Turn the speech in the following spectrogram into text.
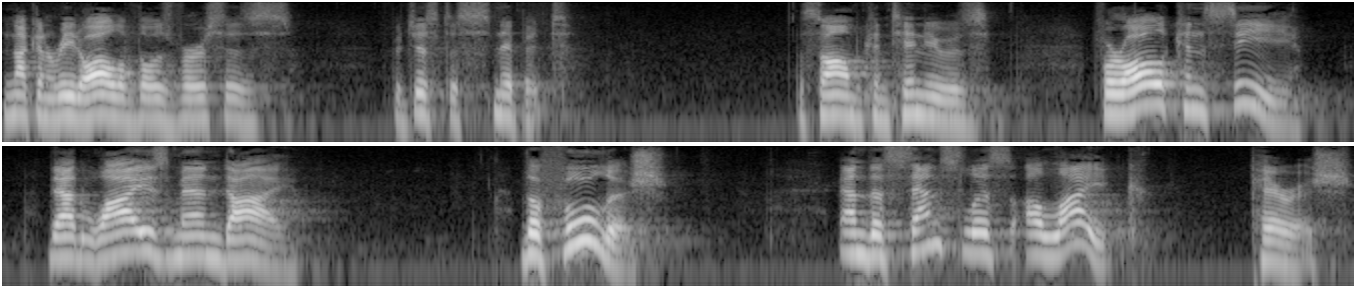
I'm not going to read all of those verses, but just a snippet. The psalm continues For all can see that wise men die, the foolish and the senseless alike perish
